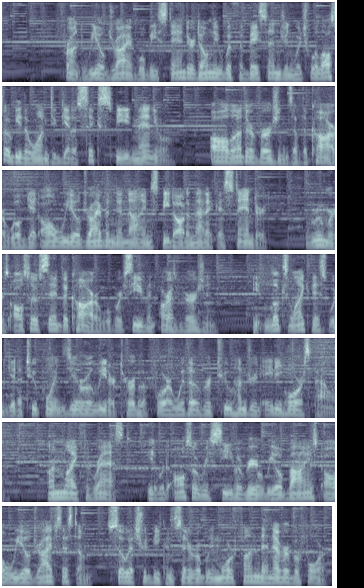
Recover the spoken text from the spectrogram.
Front-wheel drive will be standard only with the base engine which will also be the one to get a 6-speed manual. All other versions of the car will get all-wheel drive and a 9-speed automatic as standard. Rumors also said the car will receive an RS version. It looks like this would get a 2.0-liter turbo 4 with over 280 horsepower. Unlike the rest, it would also receive a rear-wheel biased all-wheel drive system, so it should be considerably more fun than ever before.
